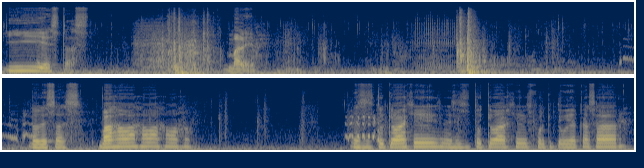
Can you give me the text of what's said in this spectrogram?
Y estas. Vale. ¿Dónde estás? Baja, baja, baja, baja. Necesito que bajes, necesito que bajes porque te voy a cazar.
